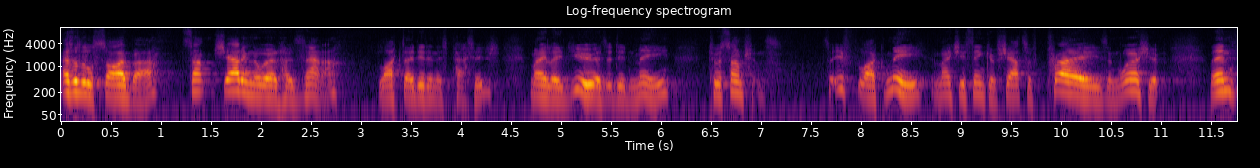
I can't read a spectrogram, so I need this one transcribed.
As a little sidebar, some, shouting the word Hosanna, like they did in this passage, may lead you, as it did me, to assumptions. So if, like me, it makes you think of shouts of praise and worship, then,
